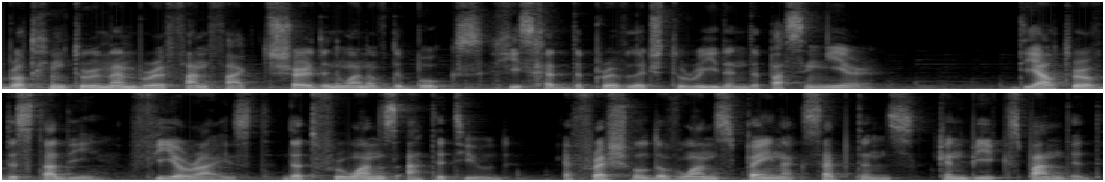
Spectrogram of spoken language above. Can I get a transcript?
brought him to remember a fun fact shared in one of the books he's had the privilege to read in the passing year. The author of the study theorized that through one's attitude, a threshold of one's pain acceptance can be expanded.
